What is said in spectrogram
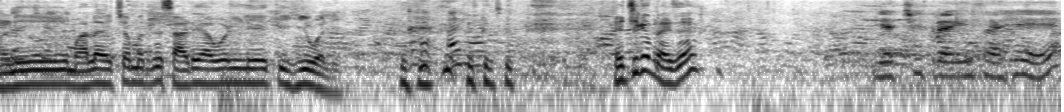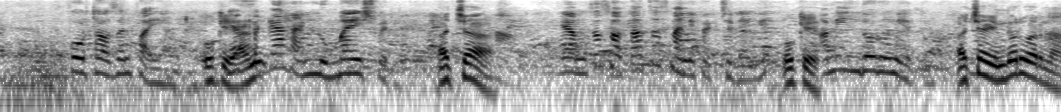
आणि मला याच्यामधली साडी आवडली आहे ती ही वाली. ह्याची काय प्राईज आहे? याची प्राइस आहे four thousand five hundred okay, आणि- सगळ्या हँडलूम महेश्वरी. अच्छा. हा. हे आमचं स्वतःच मॅन्युफॅक्चरिंग आहे. ओके. आम्ही इंदोरून येतो. अच्छा इंदोरवर ना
